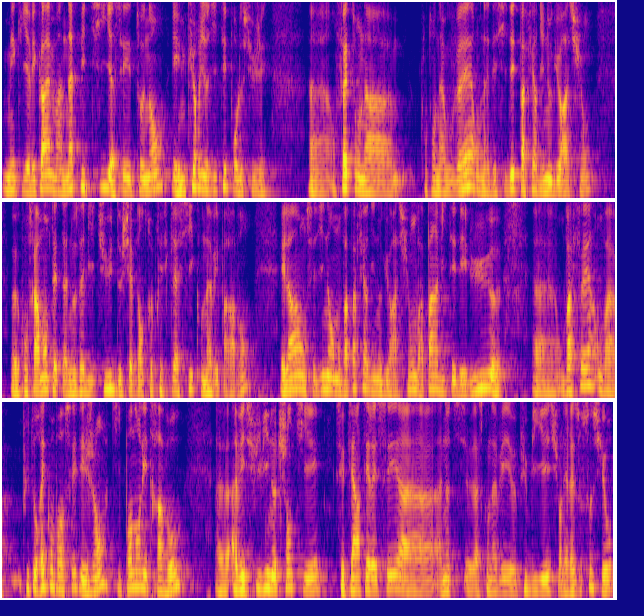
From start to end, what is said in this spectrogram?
mais qu'il y avait quand même un appétit assez étonnant et une curiosité pour le sujet. Euh, en fait, quand on a ouvert, on a décidé de ne pas faire d'inauguration, euh, contrairement peut-être à nos habitudes de chef d'entreprise classique qu'on avait par avant. Et là, on s'est dit non, mais on va pas faire d'inauguration, on va pas inviter d'élus, euh, euh, on va faire, on va plutôt récompenser des gens qui, pendant les travaux, euh, avaient suivi notre chantier, s'étaient intéressés à, ce qu'on avait publié sur les réseaux sociaux,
